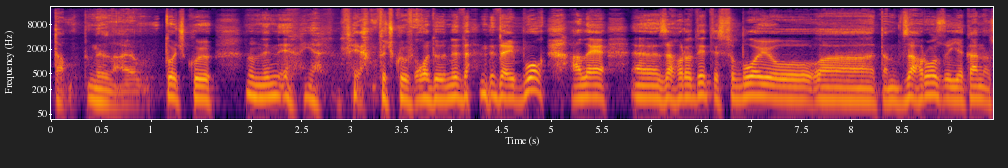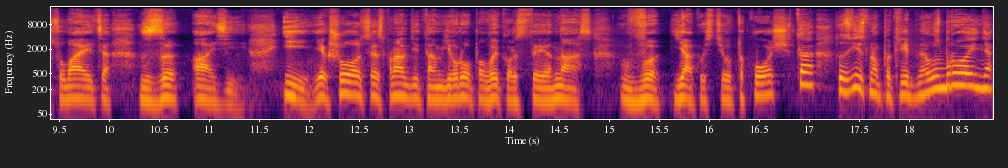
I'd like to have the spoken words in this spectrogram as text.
там не знаю точкою, ну не, я, я точкою входу, не дай, не дай Бог, але е, загородити собою е, там загрозою, яка насувається з Азії. І якщо це справді там Європа використає нас в якості такого щита, то звісно потрібне озброєння.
